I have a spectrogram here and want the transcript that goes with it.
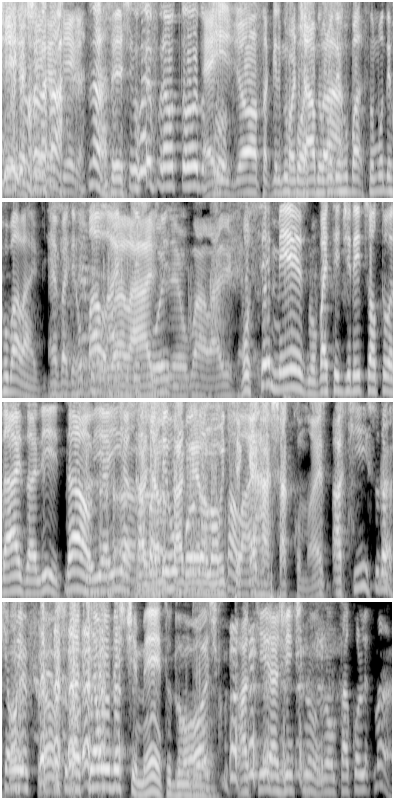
Chega, chega, chega. Não, deixa o refrão todo, pô. RJ, aquele Não forte pode, senão vou abraço. derrubar, senão vou derrubar a live. É, vai derrubar a live, a live, depois. derruba a live, cara. Você mesmo vai ter direitos autorais ali e tal, e aí já acaba não tá derrubando a ganhando nossa muito, você quer live. rachar com nós? Aqui isso daqui É é, um, refrão. isso daqui é um investimento, Dudu. Lógico. Aqui a gente não, não tá coletando. Mano,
